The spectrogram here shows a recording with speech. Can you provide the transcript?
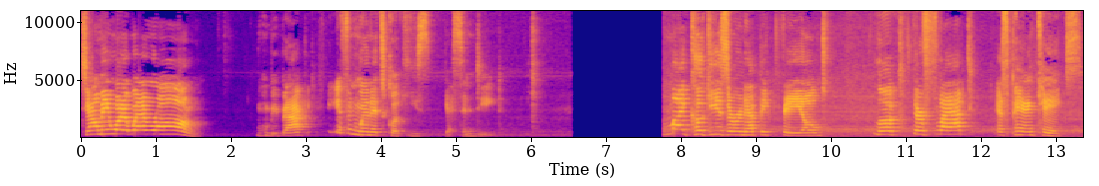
Tell me what went wrong. We'll be back if and when it's cookies. Yes, indeed. My cookies are an epic fail. Look, they're flat as pancakes.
